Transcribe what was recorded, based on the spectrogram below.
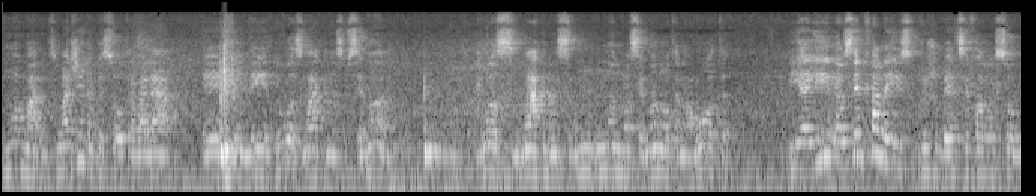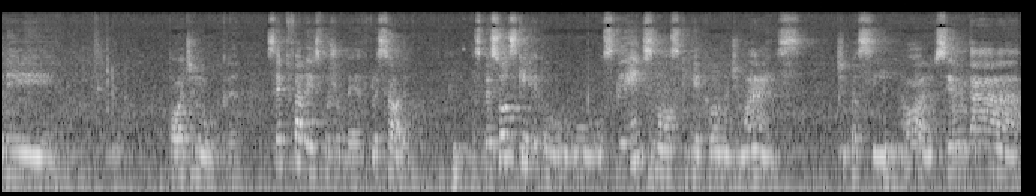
Uma, ma- imagina a pessoa trabalhar, eh, vender duas máquinas por semana? Duas máquinas, um- uma numa semana, outra na outra. E aí, eu sempre falei isso pro Gilberto, você falou sobre pó de lucra. Sempre falei isso pro Gilberto, falei assim, olha, as pessoas que, o- o- os clientes nossos que reclamam demais, tipo assim, olha, o seu tá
